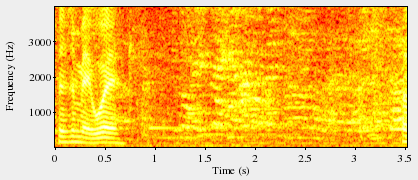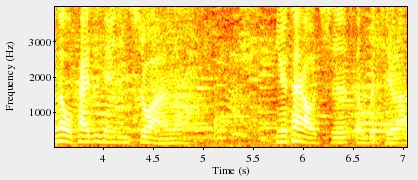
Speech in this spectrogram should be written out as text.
真是美味。刚才我拍之前已经吃完了，因为太好吃，等不及了。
